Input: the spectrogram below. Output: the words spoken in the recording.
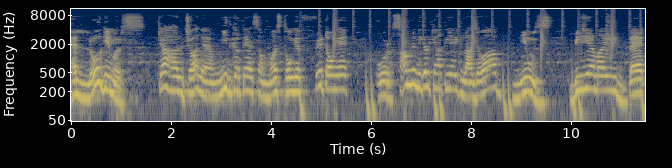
हेलो गेमर्स क्या हाल चाल है? उम्मीद करते हैं सब मस्त होंगे फिट होंगे और सामने निकल के आती है एक लाजवाब न्यूज़ BGMI बैक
